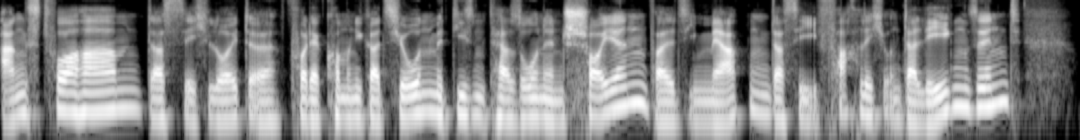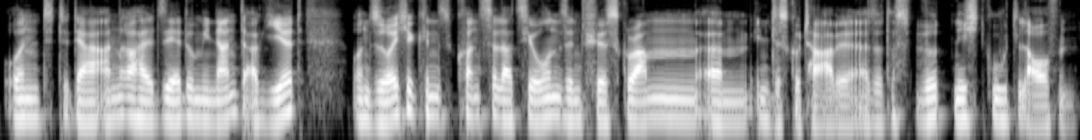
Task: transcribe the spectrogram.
Angst vorhaben, dass sich Leute vor der Kommunikation mit diesen Personen scheuen, weil sie merken, dass sie fachlich unterlegen sind und der andere halt sehr dominant agiert. Und solche Konstellationen sind für Scrum ähm, indiskutabel. Also das wird nicht gut laufen.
